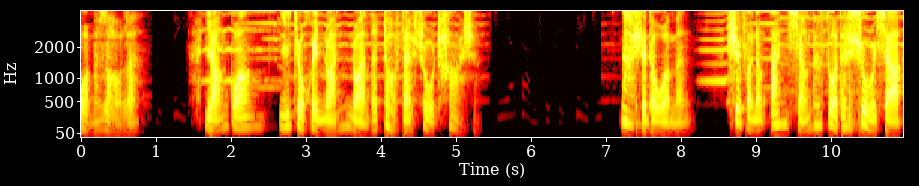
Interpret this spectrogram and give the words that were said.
我们老了，阳光依旧会暖暖的照在树杈上。那时的我们，是否能安详的坐在树下，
